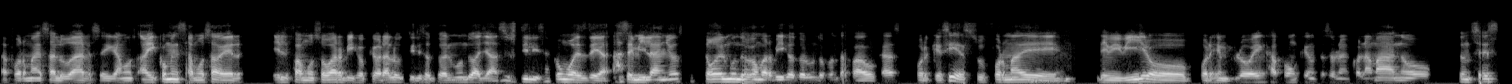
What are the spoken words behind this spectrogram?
la forma de saludarse, digamos. Ahí comenzamos a ver el famoso barbijo que ahora lo utiliza todo el mundo allá, se utiliza como desde hace mil años, todo el mundo con barbijo, todo el mundo con tapabocas, porque sí, es su forma de, de vivir, o por ejemplo en Japón que no te saludan con la mano. Entonces,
